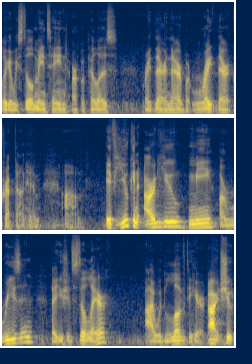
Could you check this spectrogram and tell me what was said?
look at, we still maintained our papillas right there and there, but right there it crept on him. Um, if you can argue me a reason that you should still layer, I would love to hear it. All right, shoot.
